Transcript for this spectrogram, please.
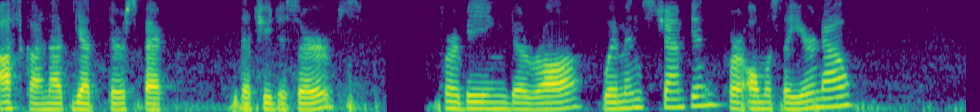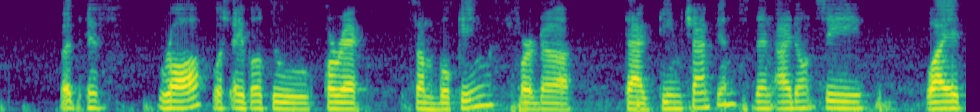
Asuka not get the respect that she deserves for being the Raw Women's Champion for almost a year now. But if Raw was able to correct some bookings for the tag team champions, then I don't see why it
